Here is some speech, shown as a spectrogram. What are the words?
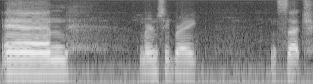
And emergency brake and such.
